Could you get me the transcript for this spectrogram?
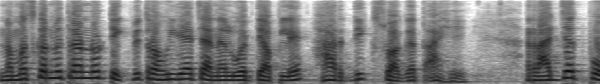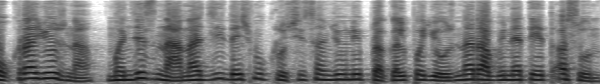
नमस्कार मित्रांनो टिकवित राहुल या चॅनलवरती आपले हार्दिक स्वागत आहे. राज्यात पोकरा योजना म्हणजेच नानाजी देशमुख कृषी संजीवनी प्रकल्प योजना राबविण्यात येत असून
